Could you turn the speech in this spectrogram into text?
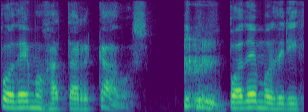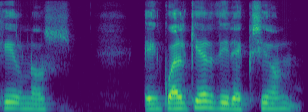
podemos atar cabos, podemos dirigirnos en cualquier dirección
